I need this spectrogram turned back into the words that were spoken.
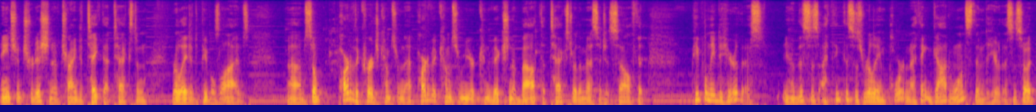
ancient tradition of trying to take that text and relate it to people's lives. Um, so part of the courage comes from that. Part of it comes from your conviction about the text or the message itself that people need to hear this. You know, this is, I think this is really important. I think God wants them to hear this. And so it,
